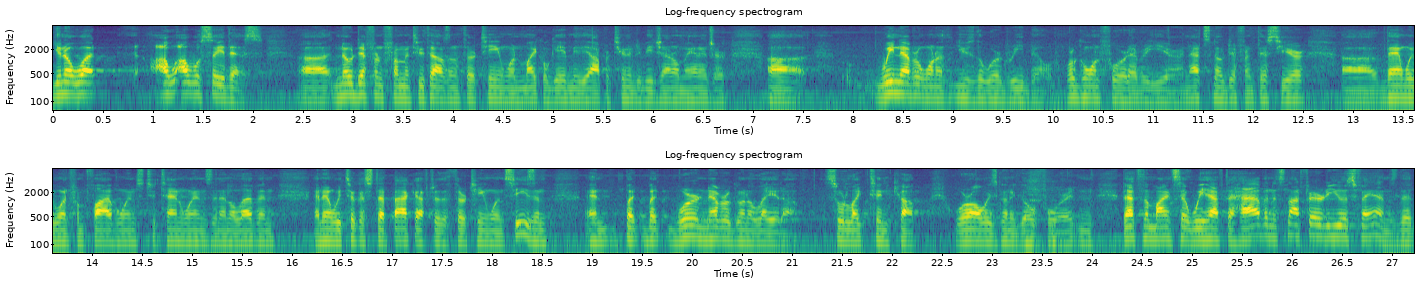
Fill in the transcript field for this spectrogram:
you know what? I, I will say this. Uh, no different from in 2013 when Michael gave me the opportunity to be general manager. Uh, we never want to use the word rebuild. We're going for it every year, and that's no different this year. Uh, then we went from five wins to 10 wins, and then 11, and then we took a step back after the 13-win season. And but but we're never going to lay it up. Sort of like Tin Cup we're always going to go for it. And that's the mindset we have to have. And it's not fair to you as fans that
